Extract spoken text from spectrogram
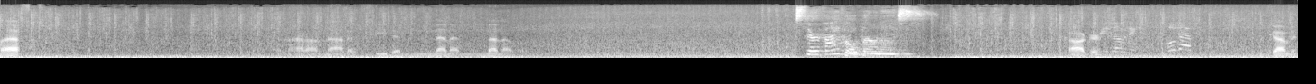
left. And I don't know how to feed him. None of none of them. Survival bonus. Cogger. Reloading. Hold up. We're coming.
